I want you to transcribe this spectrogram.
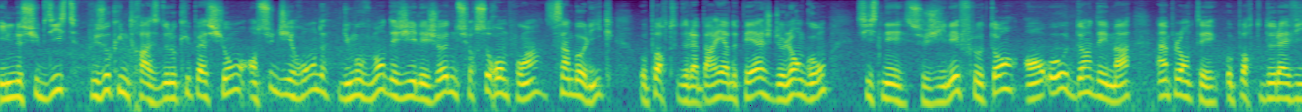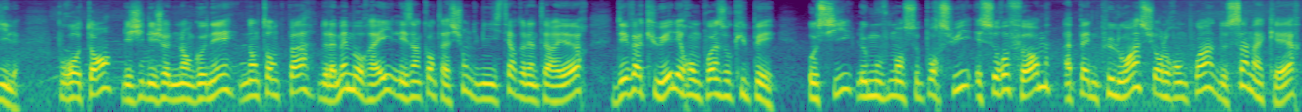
Il ne subsiste plus aucune trace de l'occupation en Sud-Gironde du mouvement des Gilets jaunes sur ce rond-point symbolique aux portes de la barrière de péage de Langon, si ce n'est ce gilet flottant en haut d'un des mâts implanté aux portes de la ville. Pour autant, les Gilets jaunes langonnais n'entendent pas de la même oreille les incantations du ministère de l'Intérieur d'évacuer les ronds-points occupés. Aussi, le mouvement se poursuit et se reforme à peine plus loin sur le rond-point de Saint-Macaire,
